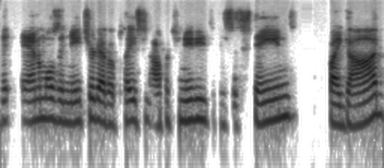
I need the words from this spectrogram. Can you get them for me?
the animals in nature to have a place and opportunity to be sustained by God,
